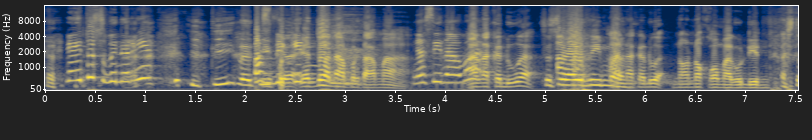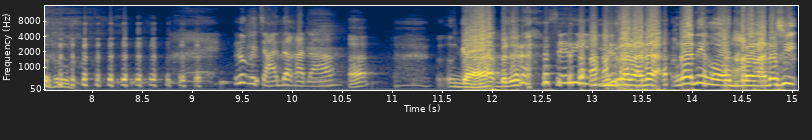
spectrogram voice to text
Ya itu sebenarnya Iti Pas lagi. bikin- itu anak pertama. ngasih nama Anak kedua Sesuai rima. Anak kedua Nono Komarudin. Astagfirullah. lu bercanda kan Al? Hah? Enggak, beneran. Serius. beneran ada? Enggak nih kalau beneran ada sih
